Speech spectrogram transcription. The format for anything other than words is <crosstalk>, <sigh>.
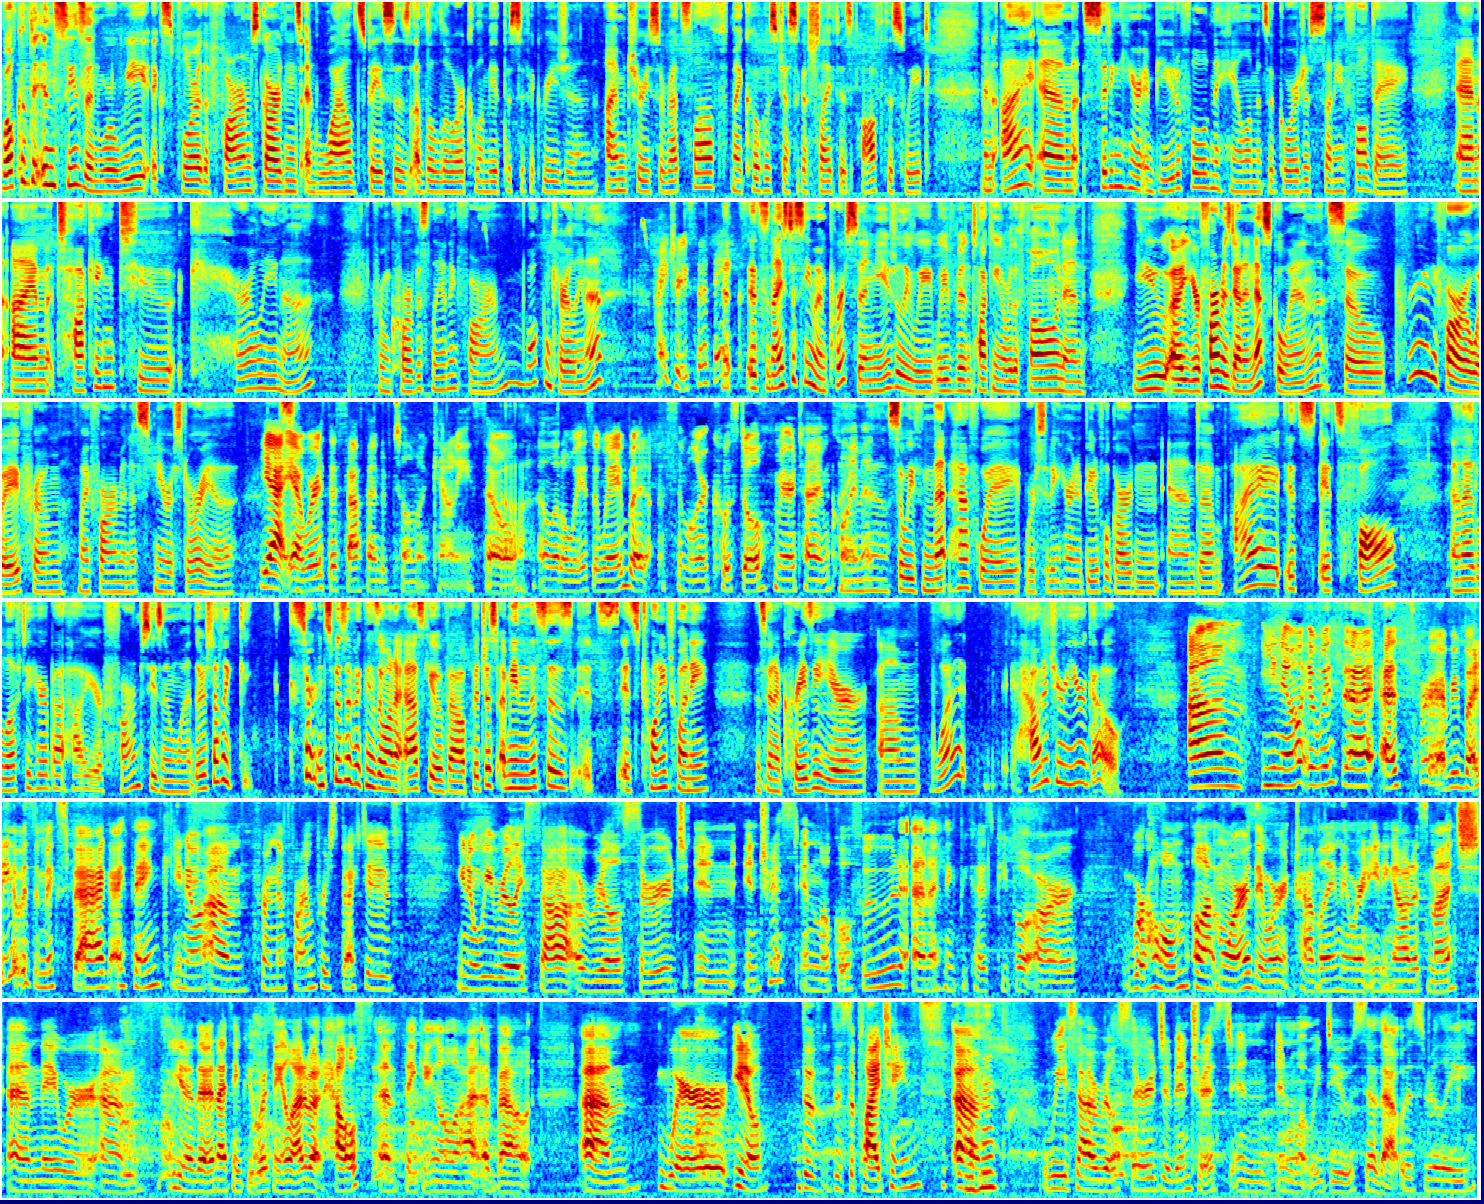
Welcome to In Season, where we explore the farms, gardens, and wild spaces of the lower Columbia Pacific region. I'm Teresa Retzlaff. My co host Jessica Schleif is off this week, and I am sitting here in beautiful Nehalem. It's a gorgeous sunny fall day, and I'm talking to Carolina from Corvus Landing Farm. Welcome, Carolina. Hi, Teresa. Thanks. It's nice to see you in person. Usually, we, we've been talking over the phone, and you, uh, your farm is down in Neskowin, so pretty far away from my farm in near Astoria. Yeah, yeah, we're at the south end of Tillamook County, so yeah. a little ways away, but similar coastal maritime climate. So we've met halfway. We're sitting here in a beautiful garden, and um, I it's it's fall, and I'd love to hear about how your farm season went. There's definitely certain specific things I want to ask you about, but just I mean, this is it's it's 2020. It's been a crazy year. Um, what? How did your year go? Um, you know, it was uh, as for everybody, it was a mixed bag. I think you know, um, from the farm perspective, you know, we really saw a real surge in interest in local food, and I think because people are were home a lot more. They weren't traveling. They weren't eating out as much, and they were, um, you know, and I think people are thinking a lot about health and thinking a lot about um, where you know the the supply chains. Um, mm-hmm we saw a real surge of interest in in what we do. So that was really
